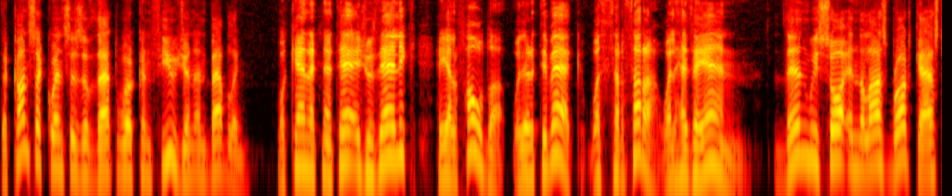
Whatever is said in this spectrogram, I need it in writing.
The consequences of that were confusion and babbling. وكانت نتائج ذلك هي الفوضى والارتباك والثرثره والهذيان Then we saw in the last broadcast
